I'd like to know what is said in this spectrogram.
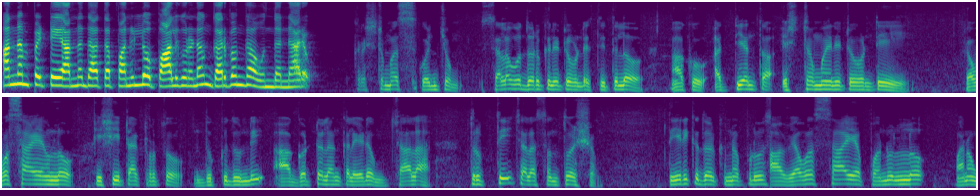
అన్నం పెట్టే అన్నదాత పనుల్లో పాల్గొనడం గర్వంగా ఉందన్నారు. క్రిస్టమస్ కొంచెం సెలవు దొరికినటువంటి స్థితిలో నాకు అత్యంత ఇష్టమైనటువంటి వ్యవసాయంలో కిషి ట్రాక్టర్తో దుక్కుదుండి ఆ గొట్టులంకలేయడం చాలా తృప్తి చాలా సంతోషం. తీరిక దొరికినప్పుడు ఆ వ్యవసాయ పనుల్లో మనం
